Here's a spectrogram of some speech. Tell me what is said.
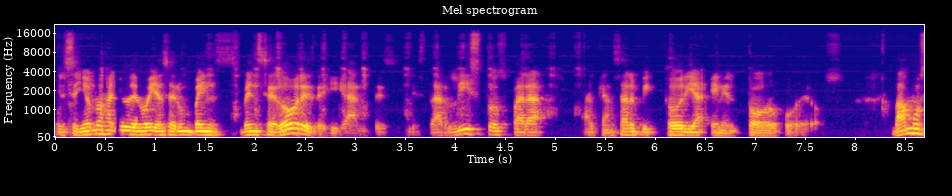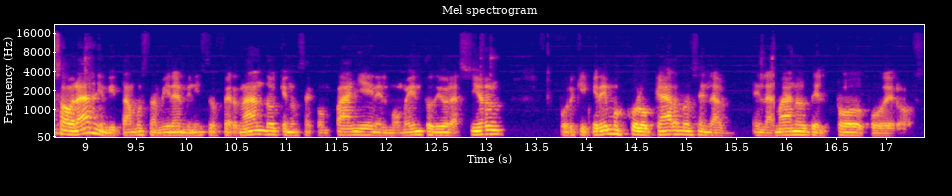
El Señor nos ayude hoy a ser un vencedores de gigantes y estar listos para alcanzar victoria en el Todopoderoso. Vamos a orar. Invitamos también al ministro Fernando que nos acompañe en el momento de oración, porque queremos colocarnos en, la, en las manos del Todopoderoso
